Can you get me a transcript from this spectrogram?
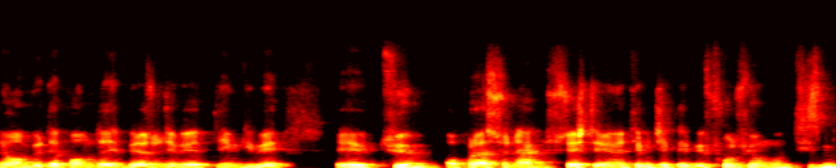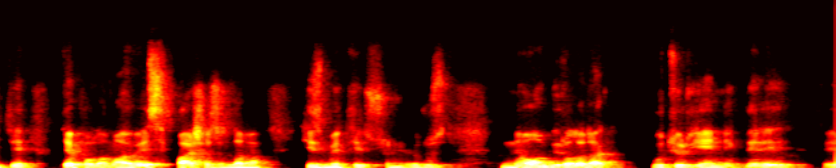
Neon bir depomda biraz önce belirttiğim gibi e, tüm operasyonel süreçleri yönetebilecekleri bir fulfillment hizmeti, depolama ve sipariş hazırlama hizmeti sunuyoruz. Neon bir olarak bu tür yenilikleri e,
